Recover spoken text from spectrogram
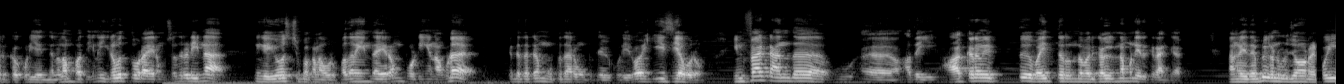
இருக்கக்கூடிய இந்த நிலம் பார்த்தீங்கன்னா இருபத்தோராயிரம் சதுரடினா நீங்கள் யோசிச்சு பார்க்கலாம். ஒரு பதினைந்தாயிரம் போட்டிங்கன்னா கூட கிட்டத்தட்ட முப்பதாயிரம் முப்பத்தேழு கோடி ரூபாய் ஈஸியாக வரும். இன்ஃபேக்ட் அந்த அதை ஆக்கிரமித்து வைத்திருந்தவர்கள் என்ன பண்ணியிருக்கிறாங்க? நாங்கள் இதை எப்படி கண்டுபிடிச்சோம்? போய்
